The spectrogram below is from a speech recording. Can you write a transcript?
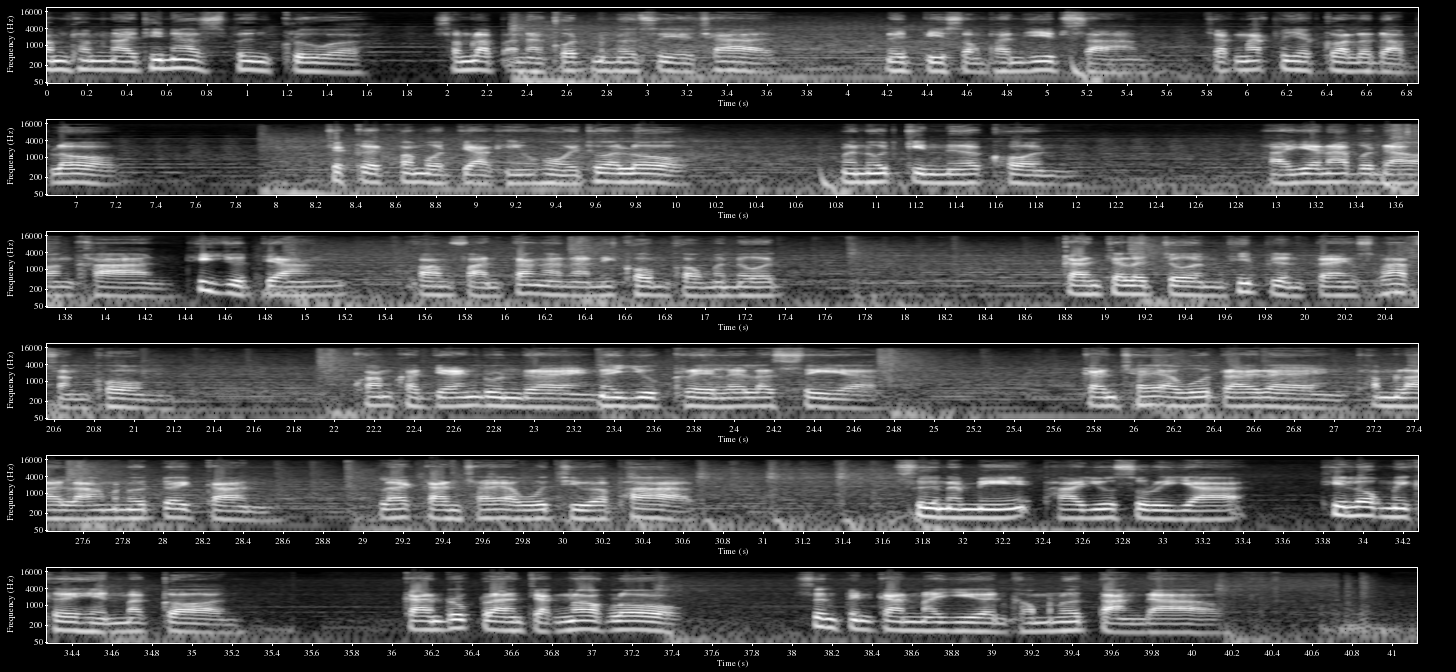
คำทำนายที่น่าสะพรึงกลัวสำหรับอนาคตมนุษยชาติ ในปี 2023 จากนักพยากรณ์ระดับโลก จะเกิดความอดอยากหิวโหยทั่วโลก มนุษย์กินเนื้อคน หายนะบนดาวอังคารที่หยุดยั้งความฝันตั้งอาณานิคมของมนุษย์ การจลาจลที่เปลี่ยนแปลงสภาพสังคม ความขัดแย้งรุนแรงในยูเครนและรัสเซีย การใช้อาวุธร้ายแรงทำลายล้างมนุษย์ด้วยกัน และการใช้อาวุธชีวภาพสึนามิพายุสุริยะที่โลกไม่เคยเห็นมาก่อน การรุกรานจากนอกโลก ซึ่งเป็นการมาเยือนของมนุษย์ต่างดาว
